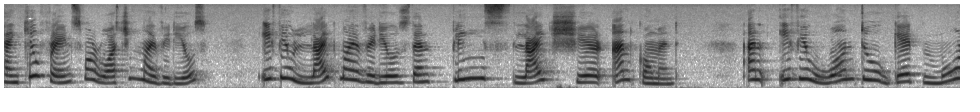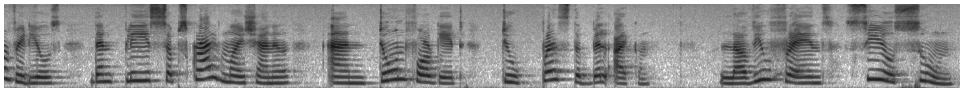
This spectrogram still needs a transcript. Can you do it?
Thank you friends for watching my videos. If you like my videos then please like, share and comment. And if you want to get more videos then please subscribe my channel and don't forget to press the bell icon. Love you friends. See you soon.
